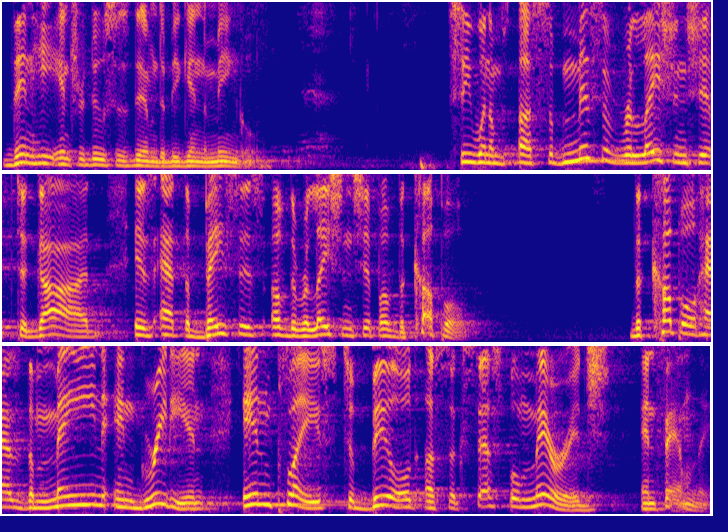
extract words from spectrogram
then he introduces them to begin to mingle. See, when a, a, submissive relationship to God is at the basis of the relationship of the couple, the couple has the main ingredient in place to build a successful marriage and family.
